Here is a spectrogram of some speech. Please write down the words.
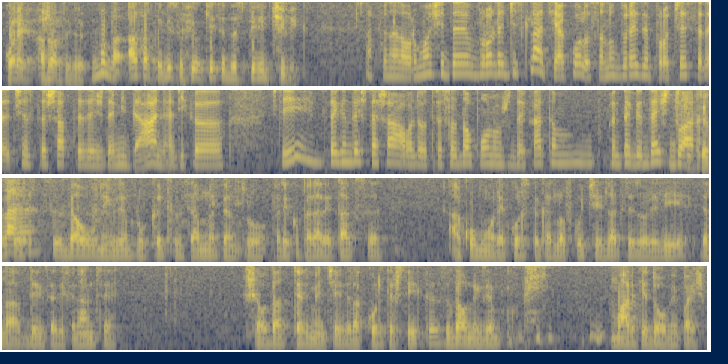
Corect, așa ar fi trebuit. Bun, dar asta ar trebui să fie o chestie de spirit civic. Da, până la urmă și de vreo legislație acolo, să nu dureze procesele 570.000 de ani, adică știi, te gândești așa, oleu, trebuie să-l dau pe unul în judecată când te gândești doar Știi la... Să-ți dau un exemplu cât înseamnă pentru recuperare taxă acum un recurs pe care l-au făcut cei de la trezorerie, de la Direcția de Finanțe, și au dat termen cei de la curte, știi? Că să-ți dau un exemplu. Păi. Martie 2014.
